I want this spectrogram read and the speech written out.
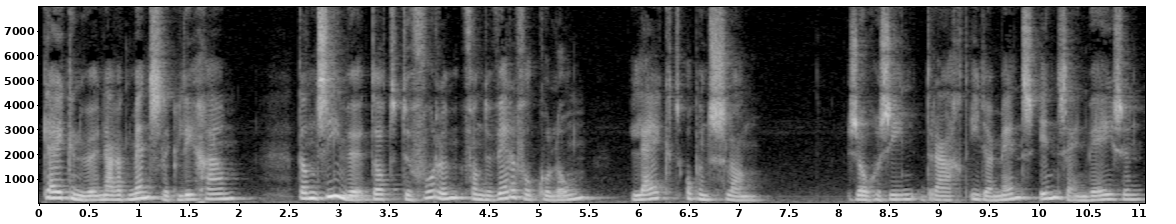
Kijken we naar het menselijk lichaam, dan zien we dat de vorm van de wervelkolom lijkt op een slang. Zo gezien draagt ieder mens in zijn wezen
